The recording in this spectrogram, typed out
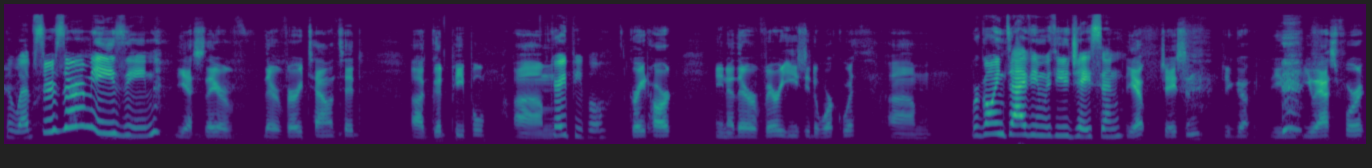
The Websters are amazing. Yes, they are. They're very talented, uh, good people. Um, Great people. Great heart. You know, they're very easy to work with. Um, We're going diving with you, Jason. Yep, Jason, you go. You you asked for it.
